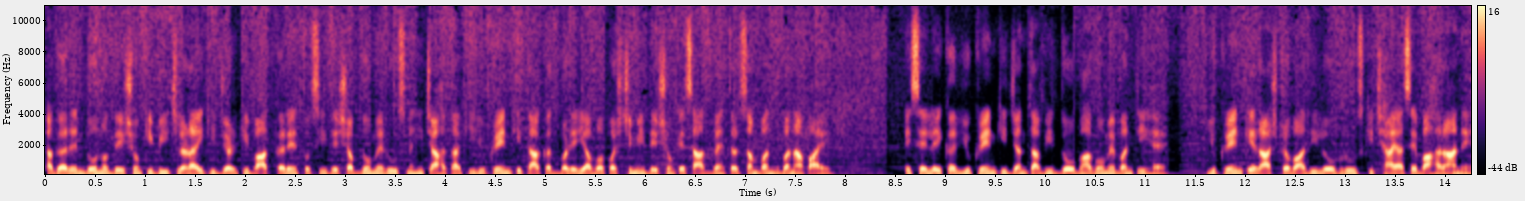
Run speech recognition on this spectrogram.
अगर इन दोनों देशों के बीच लड़ाई की जड़ की बात करें तो सीधे शब्दों में रूस नहीं चाहता कि यूक्रेन की ताकत बढ़े या वह पश्चिमी देशों के साथ बेहतर संबंध बना पाए। इसे लेकर यूक्रेन की जनता भी दो भागों में बनती है। यूक्रेन के राष्ट्रवादी लोग रूस की छाया से बाहर आने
